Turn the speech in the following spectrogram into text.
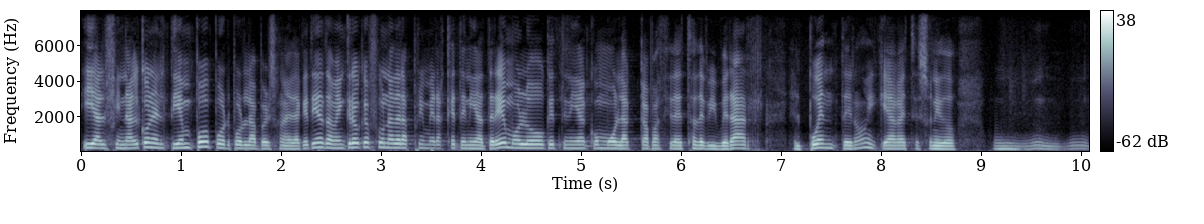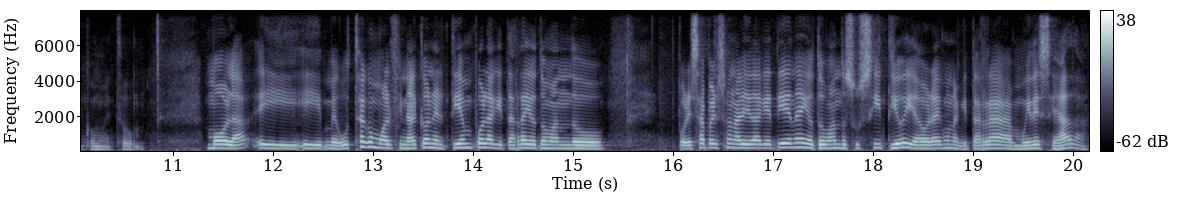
Y al final, con el tiempo, por, por la personalidad que tiene, también creo que fue una de las primeras que tenía trémolo, que tenía como la capacidad esta de vibrar el puente, ¿no? Y que haga este sonido uh, uh, uh, como esto. Mola. Y, y me gusta como al final, con el tiempo, la guitarra yo tomando, por esa personalidad que tiene, yo tomando su sitio y ahora es una guitarra muy deseada.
